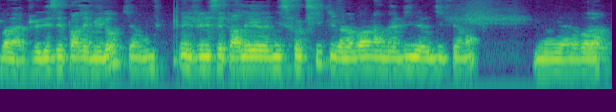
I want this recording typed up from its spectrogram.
Voilà, je vais laisser parler Mélo, qui a- et je vais laisser parler euh, Miss Foxy, qui va avoir un avis euh, différent. Mais euh, voilà.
